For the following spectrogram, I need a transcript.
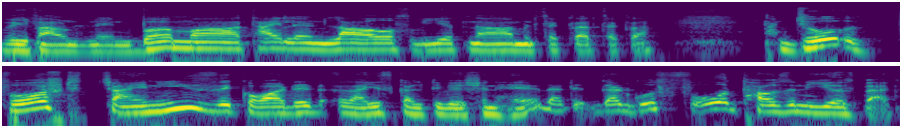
we found in Burma Thailand Laos Vietnam etcetera etcetera जो first Chinese recorded rice cultivation है that that goes four thousand years back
